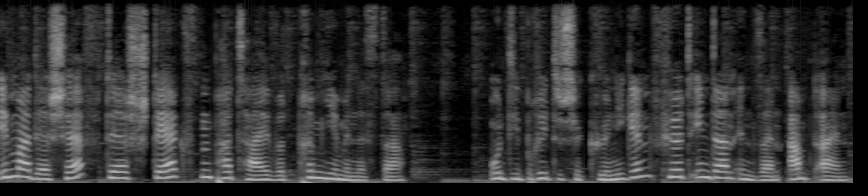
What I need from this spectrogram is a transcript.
Immer der Chef der stärksten Partei wird Premierminister. Und die britische Königin führt ihn dann in sein Amt ein.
